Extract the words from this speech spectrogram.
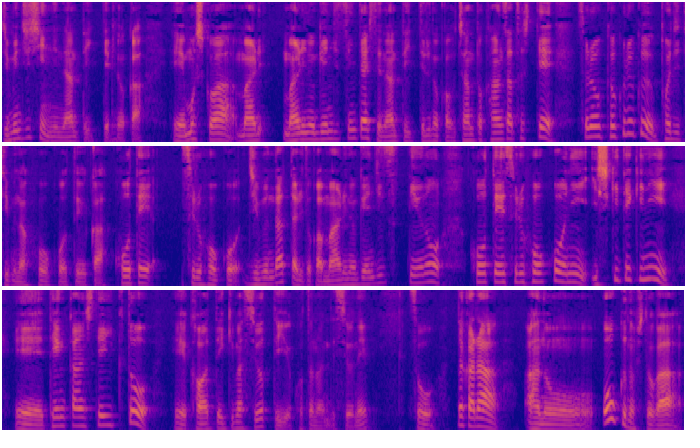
自分自身に何て言ってるのか、えー、もしくは周り周りの現実に対して何て言ってるのかをちゃんと観察して、それを極力ポジティブな方向というか、肯定する方向自分だったりとか周りの現実っていうのを肯定する方向に意識的に、えー、転換していくと、えー、変わっていきますよっていうことなんですよね。そうだからあの多くの人が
